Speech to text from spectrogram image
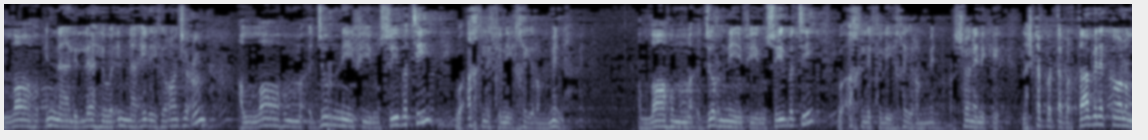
അല്ലാഹു ഇന്നാ ലില്ലാഹി വ ഇന്നാ ഇലൈഹി റാജിഊൻ اللهم اجرني في مصيبتي واخلفني خيرا منها اللهم اجرني في مصيبتي واخلف لي خيرا منه പടച്ചോനെ എനിക്ക് നഷ്ടപ്പെട്ട ഭർത്താവിനേക്കാളും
